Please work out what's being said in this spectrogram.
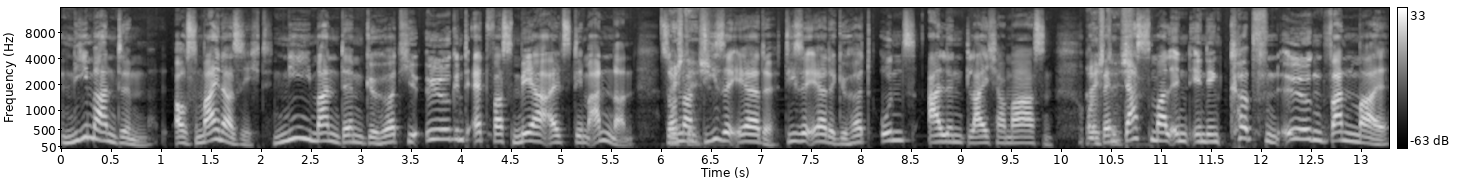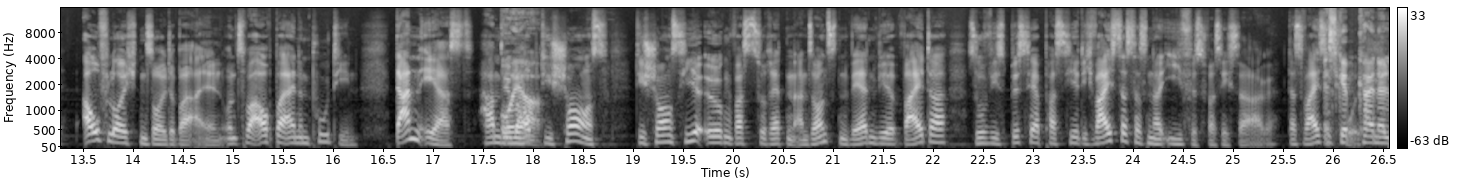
niemandem, aus meiner Sicht, niemandem gehört hier irgendetwas mehr als dem anderen. Sondern Richtig. diese Erde, diese Erde gehört uns allen gleichermaßen. Und wenn Richtig. das mal in, in den Köpfen irgendwann mal aufleuchten sollte bei allen, und zwar auch bei einem Putin, dann erst haben wir Oh ja. überhaupt die Chance, die Chance, hier irgendwas zu retten. Ansonsten werden wir weiter, so wie es bisher passiert. Ich weiß, dass das naiv ist, was ich sage. Das weiß Es ich gibt wohl. keine Aber-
